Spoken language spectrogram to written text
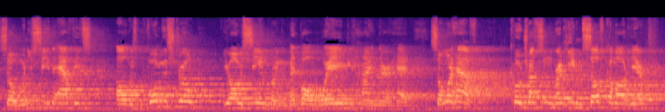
So when you see the athletes always perform this drill, you always see them bring the med ball way behind their head. So I want to have Coach Hudson, Red Heat himself, come out here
